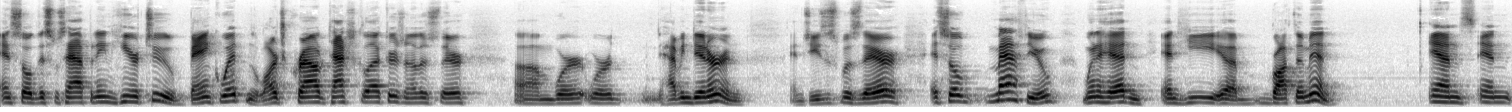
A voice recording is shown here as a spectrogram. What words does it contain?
And so this was happening here too. Banquet and a large crowd, tax collectors and others there um, were, were having dinner, and, and Jesus was there. And so Matthew went ahead and, and he uh, brought them in. And, and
